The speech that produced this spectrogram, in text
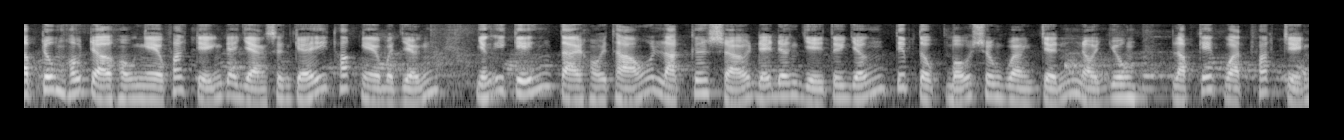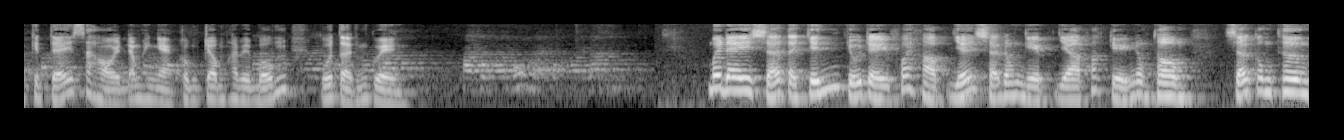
tập trung hỗ trợ hộ nghèo phát triển đa dạng sinh kế, thoát nghèo bền vững. Những ý kiến tại hội thảo là cơ sở để đơn vị tư vấn tiếp tục bổ sung hoàn chỉnh nội dung lập kế hoạch phát triển kinh tế xã hội năm 2024 của tỉnh quyền. Mới đây, Sở Tài chính chủ trì phối hợp với Sở Nông nghiệp và Phát triển Nông thôn, Sở Công Thương,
